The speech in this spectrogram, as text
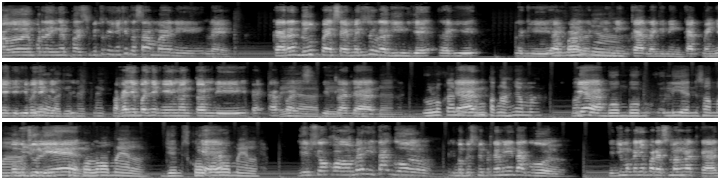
Kalau yang pertandingan Persib itu kayaknya kita sama nih leh. Karena dulu PSMS itu lagi lagi lagi apa lagi Main-mainnya. ningkat lagi ningkat mainnya jadi banyak Iya, yang- lagi naik naik makanya banyak yang nonton di apa iya, di, teladan. dulu kan Dan- yang tengahnya mah masih Iya. bom bom Julien sama Bom James Julien. Kokolomel James Iya. Kokolomel James Kokolomel nyetak gol 15 menit pertama nyetak gol jadi makanya pada semangat kan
